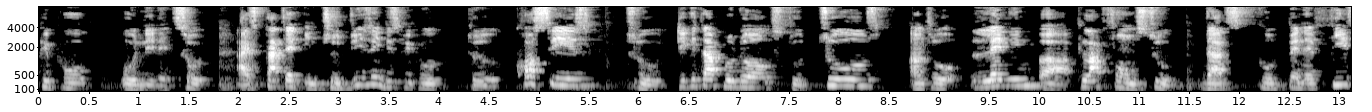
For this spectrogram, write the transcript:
people who need it. So I started introducing these people to courses, to digital products, to tools, and to learning uh, platforms too that could benefit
